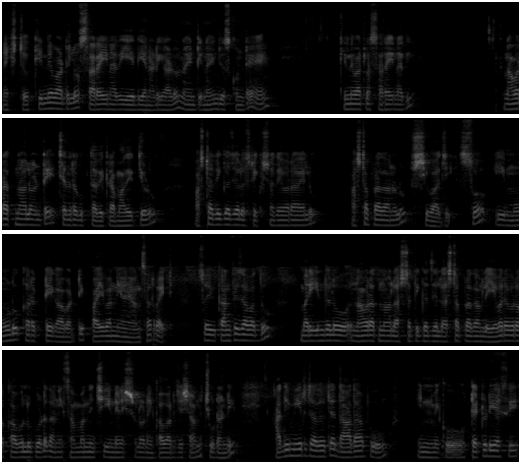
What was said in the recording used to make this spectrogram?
నెక్స్ట్ కింది వాటిలో సరైనది ఏది అని అడిగాడు. నైంటీ నైన్ చూసుకుంటే కింది వాటిలో సరైనది నవరత్నాలు అంటే చంద్రగుప్త విక్రమాదిత్యుడు అష్టదిగ్గజాలు శ్రీకృష్ణదేవరాయలు అష్టప్రధానులు శివాజీ. సో ఈ మూడు కరెక్టే కాబట్టి పైవన్నీ అనే ఆన్సర్ రైట్. సో ఇవి కన్ఫ్యూజ్ అవ్వద్దు. మరి ఇందులో నవరత్నాలు అష్టదిగ్గజలు అష్టప్రధానులు ఎవరెవరో కవులు కూడా దానికి సంబంధించి ఇండియన్ హిస్టరీలో నేను కవర్ చేశాను. చూడండి. అది మీరు చదివితే దాదాపు ఇన్ మీకు టెట్ డిఎస్సి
